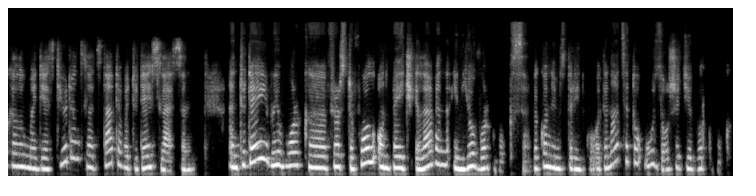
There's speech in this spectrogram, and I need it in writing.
hello, my dear students. Let's start our today's lesson. And today we work, uh, first of all, on page 11 in your workbooks. Виконуємо сторінку 11 у зошиті workbook.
